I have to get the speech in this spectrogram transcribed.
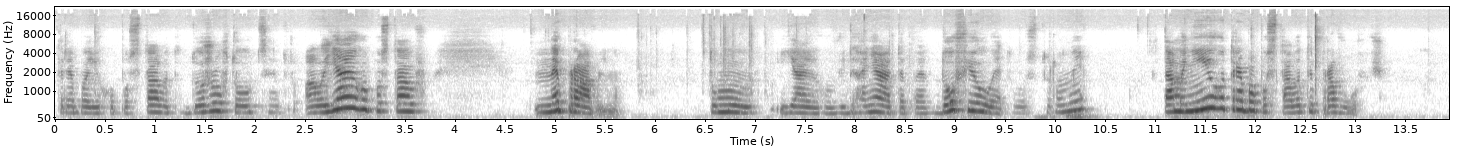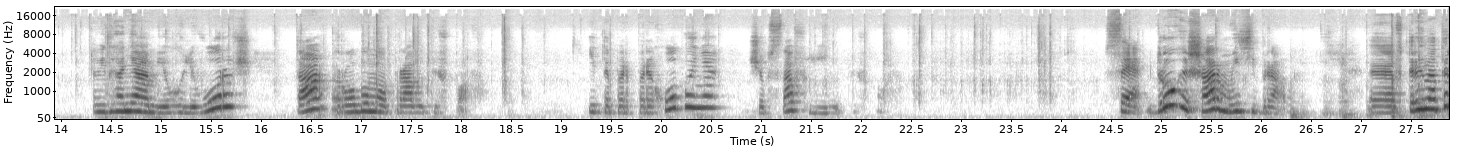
треба його поставити до жовтого центру. Але я його поставив неправильно. Тому я його відганяю тепер до фіолетової сторони. Та мені його треба поставити праворуч. Відганяємо його ліворуч та робимо правий півпав. І тепер перехоплення, щоб став лівий півпав. Все, другий шар ми зібрали. Е, В 3 на 3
